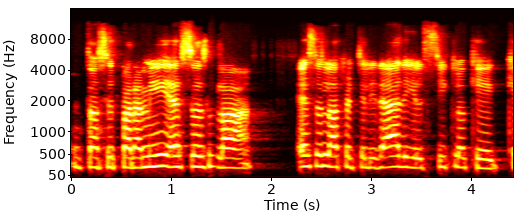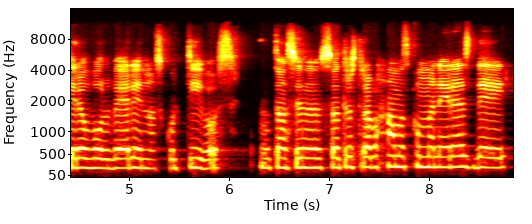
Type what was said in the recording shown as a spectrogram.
Entonces, para mí, eso es la, esa es la fertilidad y el ciclo que quiero volver en los cultivos. Entonces, nosotros trabajamos con maneras de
